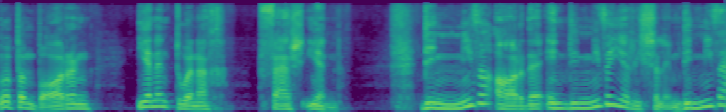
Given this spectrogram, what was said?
Openbaring 21 vers 1. Die nuwe aarde en die nuwe Jerusalem, die nuwe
